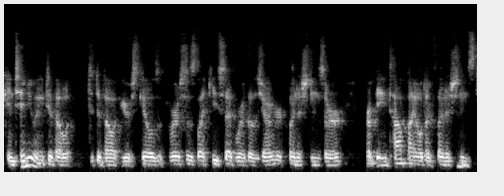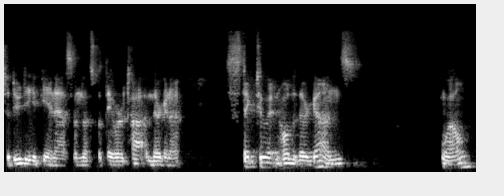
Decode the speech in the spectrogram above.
continuing to develop to develop your skills versus like you said where those younger clinicians are are being taught by older clinicians to do DPNS and that's what they were taught and they're going to stick to it and hold to their guns well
